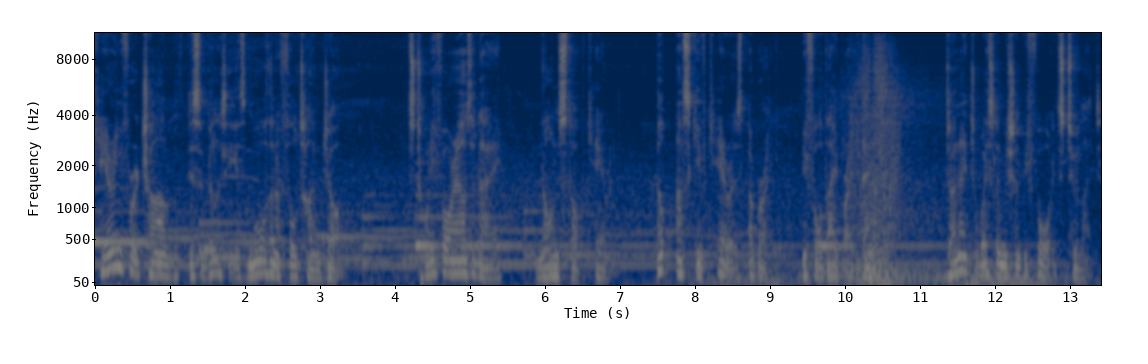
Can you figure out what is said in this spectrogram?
Caring for a child with disability is more than a full time job. It's 24 hours a day, non stop caring. Help us give carers a break before they break down. Donate to Wesley Mission before it's too late.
